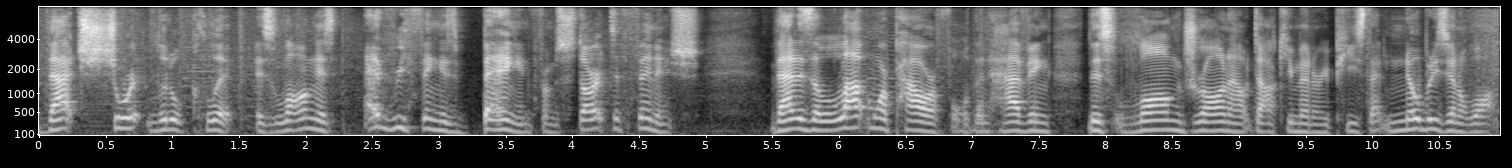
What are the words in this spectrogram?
that short little clip, as long as everything is banging from start to finish, that is a lot more powerful than having this long drawn out documentary piece that nobody's gonna watch.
